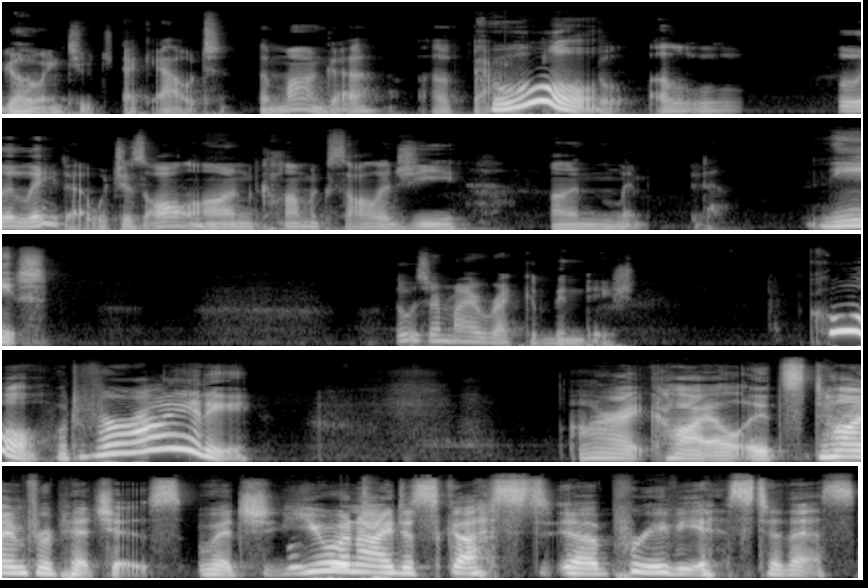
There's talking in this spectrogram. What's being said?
going to check out the manga of Cool. Battle which is all on Comixology Unlimited. Neat. Those are my recommendations. Cool. What a variety. All right, Kyle, it's time for pitches, which you and I discussed uh, previous to this.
